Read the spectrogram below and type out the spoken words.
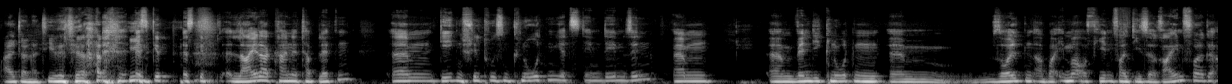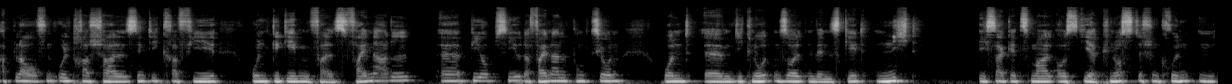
alternative Therapie? es, gibt, es gibt leider keine Tabletten ähm, gegen Schilddrüsenknoten jetzt in dem Sinn. Ähm, ähm, wenn die Knoten ähm, sollten aber immer auf jeden Fall diese Reihenfolge ablaufen: Ultraschall, Sintigraphie und gegebenenfalls Feinnadelbiopsie äh, oder Feinnadelpunktion. Und ähm, die Knoten sollten, wenn es geht, nicht, ich sage jetzt mal, aus diagnostischen Gründen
